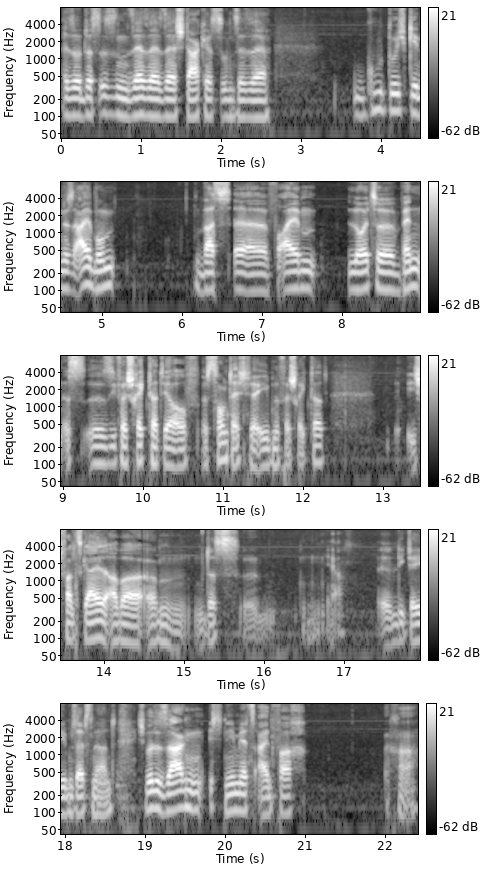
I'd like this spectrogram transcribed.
Also das ist ein sehr, sehr, sehr starkes und sehr, sehr gut durchgehendes Album, was äh, vor allem Leute, wenn es äh, sie verschreckt hat, ja auf soundtechnischer Ebene verschreckt hat. Ich fand's geil, aber ähm, das äh, ja, liegt ja jedem selbst in der Hand. Ich würde sagen, ich nehme jetzt einfach. Ha.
